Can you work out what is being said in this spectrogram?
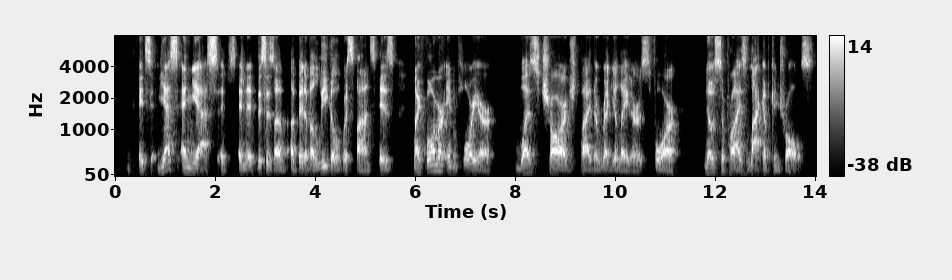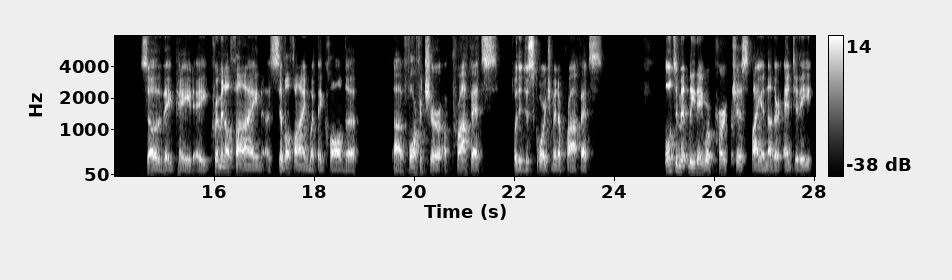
it's yes and yes. It's and it, this is a, a bit of a legal response. Is my former employer was charged by the regulators for no surprise lack of controls. So they paid a criminal fine, a civil fine, what they call the uh, forfeiture of profits or the disgorgement of profits. Ultimately, they were purchased by another entity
